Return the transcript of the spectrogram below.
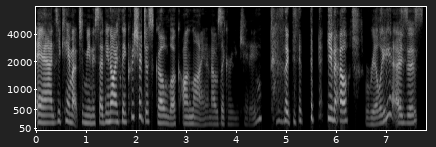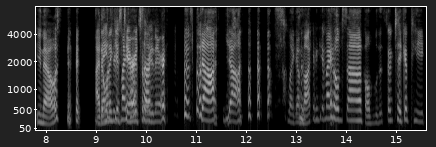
and he came up to me and he said, You know, I think we should just go look online. And I was like, Are you kidding? like, you know, really? Is this, you know, I don't want to get my territory there. Yeah, yeah. like I'm not going to get my hopes up. I'll just go take a peek.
